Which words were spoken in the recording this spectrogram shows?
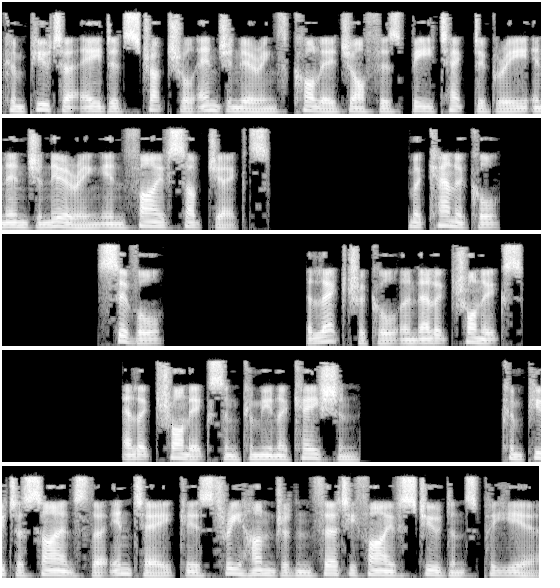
Computer-aided structural engineering college offers B.Tech degree in engineering in five subjects Mechanical Civil Electrical and Electronics Electronics and Communication Computer Science The intake is 335 students per year.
